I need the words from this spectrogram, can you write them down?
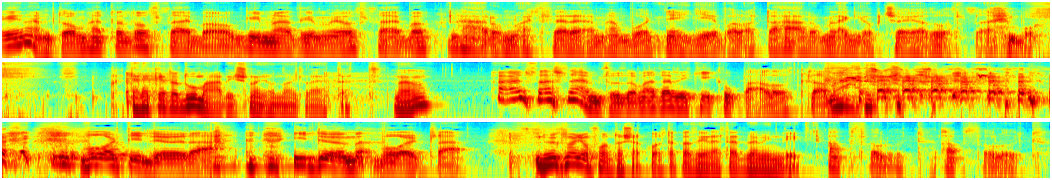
én nem tudom, hát az osztályban, a gimnáziumi osztályban három nagy szerelmem volt négy év alatt, a három legjobb csaj az osztályból. De neked a dumád is nagyon nagy lehetett, nem? Ezt, azt nem tudom, hát elég kikupálottam. volt idő rá. Időm volt rá. Nők nagyon fontosak voltak az életedben mindig. Abszolút, abszolút.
